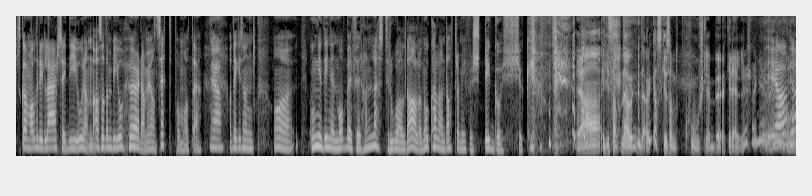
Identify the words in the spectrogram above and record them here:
Skal de aldri lære seg de ordene? Altså, de blir jo hørt dem uansett, på en måte. Ja. At det er ikke sånn Å, ungen din er en mobber, for han leste Roald Dahl, og nå kaller han dattera mi for stygg og tjukk. Ja, ikke sant? Det er jo, det er jo ganske sånn koselige bøker ellers. er ikke? Ja. Noen, Ja.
